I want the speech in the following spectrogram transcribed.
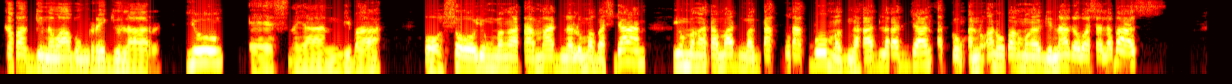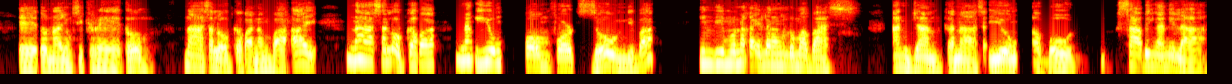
Kapag ginawa mong regular, yung S na yan, di ba? O, so yung mga tamad na lumabas dyan, yung mga tamad magtakbo-takbo, maglakad-lakad dyan, at kung ano-ano pang mga ginagawa sa labas, eto na yung sikreto. Nasa loob ka pa ng bahay, nasa loob ka pa ng iyong comfort zone, di ba? Hindi mo na kailangang lumabas. Andyan ka na sa iyong abode. Sabi nga nila,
